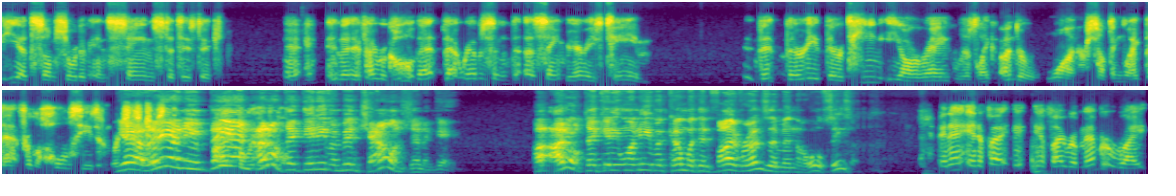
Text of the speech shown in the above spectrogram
he had some sort of insane statistic. And if I recall, that that Remsen uh, St. Mary's team their their team ERA was like under one or something like that for the whole season. yeah, they hadn't even. They hadn't. I don't think they'd even been challenged in a game. I, I, don't think anyone even come within five runs of them in the whole season. And and if I if I remember right,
